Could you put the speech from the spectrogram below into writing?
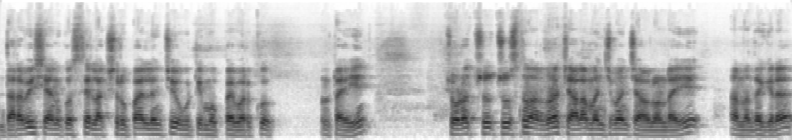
ధర విషయానికి వస్తే లక్ష రూపాయల నుంచి ఒకటి ముప్పై వరకు ఉంటాయి. చూడొచ్చు చూస్తున్నారు కూడా చాలా మంచి మంచి ఆవులు ఉన్నాయి. అన్న దగ్గర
